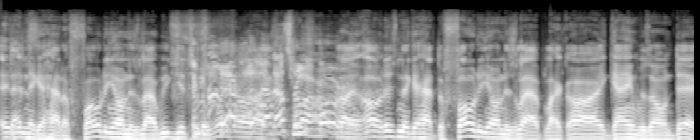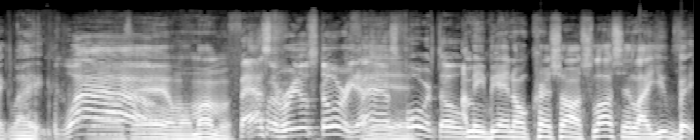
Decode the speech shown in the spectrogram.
in that his- nigga had a 40 on his lap. We get to the window, like, That's what I heard. like, oh, this nigga had the 40 on his lap. Like, all right, game was on deck. Like, Wow. damn, my mama. That's a real story. That Fast Yeah. forward though. I mean, being on Crenshaw and Slauson, like you, be,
